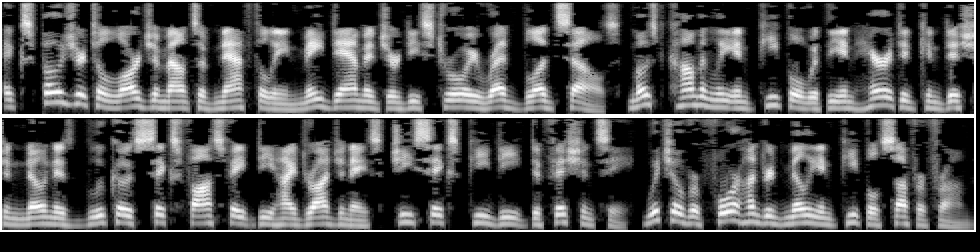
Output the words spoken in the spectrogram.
Exposure to large amounts of naphthalene may damage or destroy red blood cells, most commonly in people with the inherited condition known as glucose 6-phosphate dehydrogenase G6PD deficiency, which over 400 million people suffer from.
